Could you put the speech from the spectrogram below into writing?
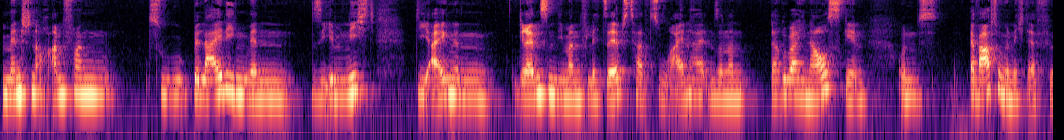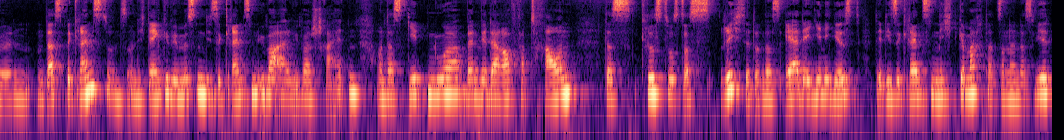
Menschen auch anfangen zu beleidigen, wenn sie eben nicht die eigenen Grenzen, die man vielleicht selbst hat, so einhalten, sondern darüber hinausgehen und Erwartungen nicht erfüllen. Und das begrenzt uns. Und ich denke, wir müssen diese Grenzen überall überschreiten. Und das geht nur, wenn wir darauf vertrauen, dass Christus das richtet und dass er derjenige ist, der diese Grenzen nicht gemacht hat, sondern dass wir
